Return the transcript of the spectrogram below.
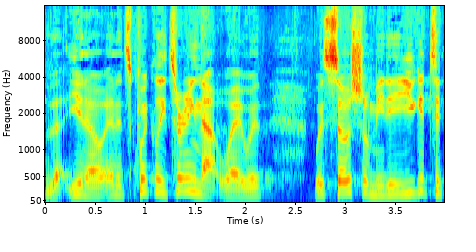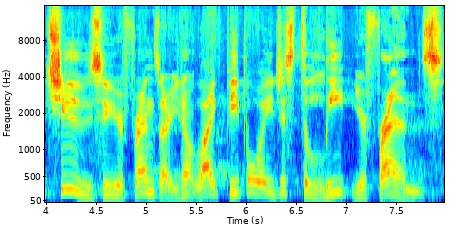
you know, and it's quickly turning that way with, with social media. You get to choose who your friends are. You don't like people, well, you just delete your friends.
